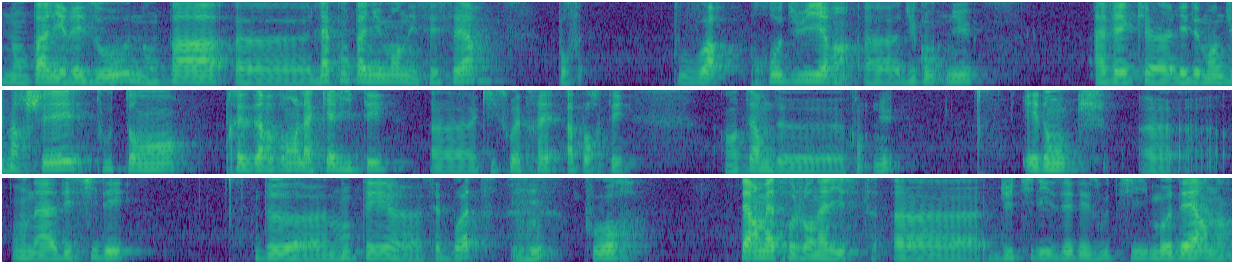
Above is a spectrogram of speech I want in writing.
n'ont pas les réseaux, n'ont pas euh, l'accompagnement nécessaire pour pouvoir produire euh, du contenu avec euh, les demandes du marché tout en préservant la qualité qu'ils souhaiteraient apporter en termes de contenu. Et donc, on a décidé de monter cette boîte mm-hmm. pour permettre aux journalistes euh, d'utiliser des outils modernes,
